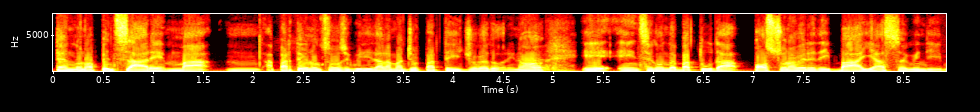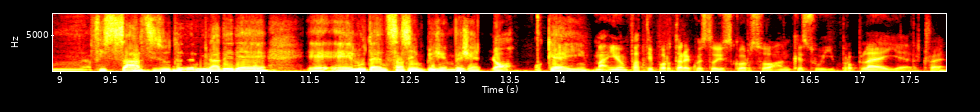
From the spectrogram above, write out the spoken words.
tendono a pensare, ma mh, a parte che non sono seguiti dalla maggior parte dei giocatori, no? E, e, in seconda battuta possono avere dei bias, quindi mh, fissarsi su determinate idee e, e l'utenza semplice invece no. Ok? Ma io infatti porterei questo discorso anche sui pro player, cioè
